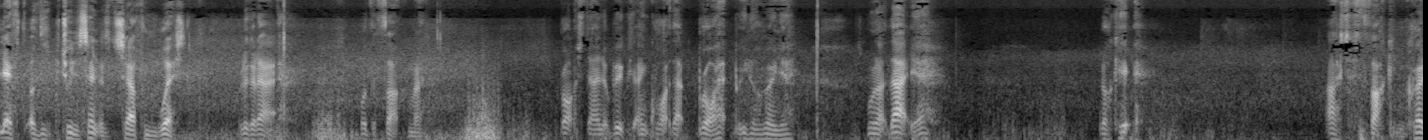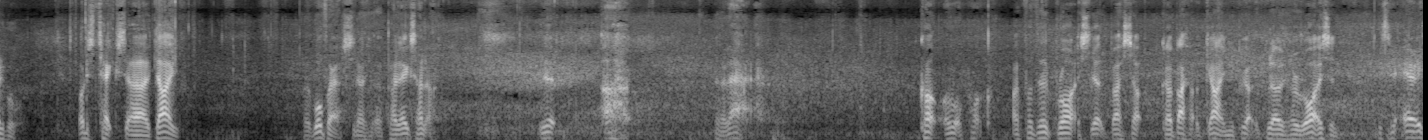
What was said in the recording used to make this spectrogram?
left of the, between the centre of the south and the west. Look at that. What the fuck, man? Bright down a little bit because it ain't quite that bright, but you know what I mean, yeah? It's more like that, yeah? Look it. That's just fucking incredible. I just text uh, Dave, uh, Wolfhouse, you know, uh, Planet X Hunter. Yeah. Ah, look at that. Can't, oh, I put the brightest, let bass up, go back up again, you pick up below the horizon. It's an area,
